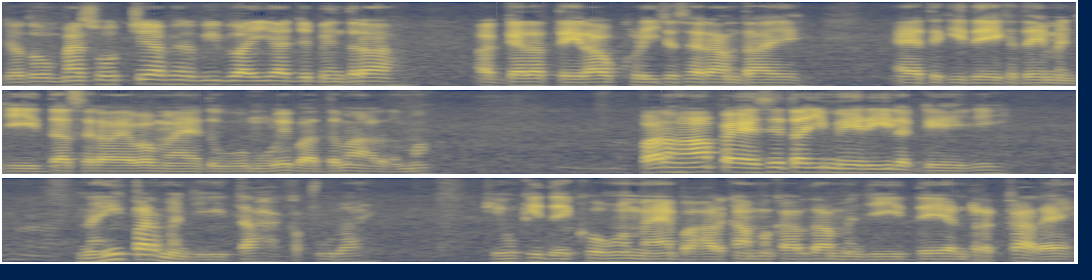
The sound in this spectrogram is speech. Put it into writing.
ਜਦੋਂ ਮੈਂ ਸੋਚਿਆ ਫਿਰ ਵੀ ਬਾਈ ਅੱਜ ਬਿੰਦਰਾ ਅੱਗੇ ਤਾਂ ਤੇਰਾ ਉਖਲੀ ਚ ਸਿਰ ਆਂਦਾ ਏ। ਐਤਕੀ ਦੇਖਦੇ ਮਨਜੀਤ ਦਾ ਸਿਰ ਆਇਆ ਵਾ ਮੈਂ ਦੋ ਮੂਹਰੇ ਵੱਧ ਮਾਰ ਦਵਾਂ। ਪਰ ਹਾਂ ਪੈਸੇ ਤਾਂ ਜੀ ਮੇਰੇ ਹੀ ਲੱਗੇ ਜੀ। ਨਹੀਂ ਪਰ ਮਨਜੀਤ ਦਾ ਹੱਕ ਪੂਰਾ ਹੈ। ਕਿਉਂਕਿ ਦੇਖੋ ਹੁਣ ਮੈਂ ਬਾਹਰ ਕੰਮ ਕਰਦਾ ਮਨਜੀਤ ਦੇ ਅੰਡਰ ਘਰ ਹੈ।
